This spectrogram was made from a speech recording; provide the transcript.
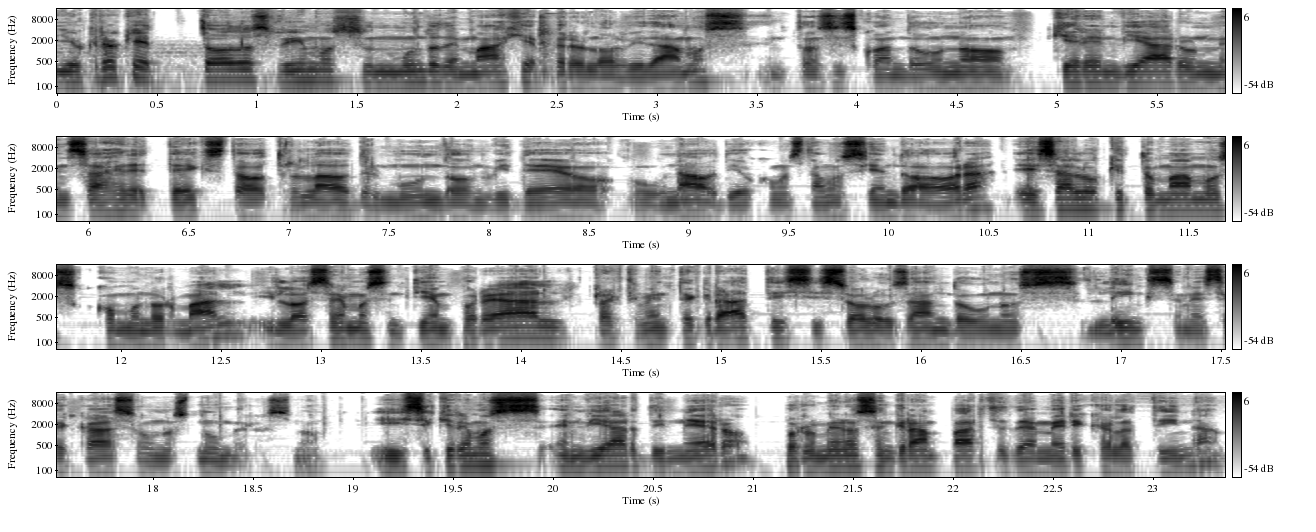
Yo creo que todos vimos un mundo de magia, pero lo olvidamos. Entonces, cuando uno quiere enviar un mensaje de texto a otro lado del mundo, un video o un audio, como estamos haciendo ahora, es algo que tomamos como normal y lo hacemos en tiempo real, prácticamente gratis y solo usando unos links, en este caso, unos números. Y si queremos enviar dinero, por lo menos en gran parte de América Latina,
